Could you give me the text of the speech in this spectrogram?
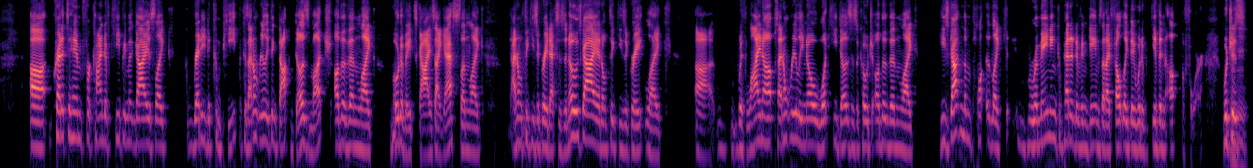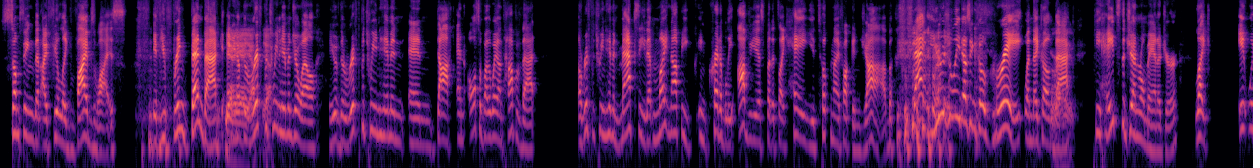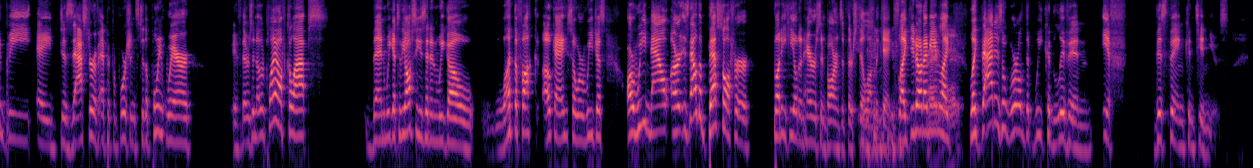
Uh credit to him for kind of keeping the guys like ready to compete because I don't really think Doc does much other than like motivates guys, I guess. And like I don't think he's a great X's and O's guy. I don't think he's a great like uh with lineups. I don't really know what he does as a coach other than like he's gotten them pl- like remaining competitive in games that I felt like they would have given up before, which is something that I feel like vibes wise if you bring Ben back and Yeah, you have yeah, the yeah, rift between him and Joel, and you have the rift between him and and Doc, and also by the way, on top of that, a rift between him and Maxey that might not be incredibly obvious, but it's like, hey, you took my fucking job. That Right. usually doesn't go great when they come back. He hates the general manager. Like it would be a disaster of epic proportions to the point where if there's another playoff collapse, then we get to the offseason and we go, what the fuck? Okay, so are we just are we now are is now the best offer Buddy Hield and Harrison Barnes if they're still on the Kings? like, you know what I mean? Right, like right. like that is a world that we could live in if this thing continues.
